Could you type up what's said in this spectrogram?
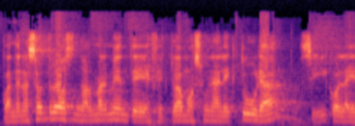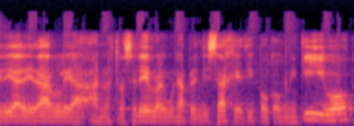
Cuando nosotros normalmente efectuamos una lectura, ¿sí? con la idea de darle a, a nuestro cerebro algún aprendizaje tipo cognitivo,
